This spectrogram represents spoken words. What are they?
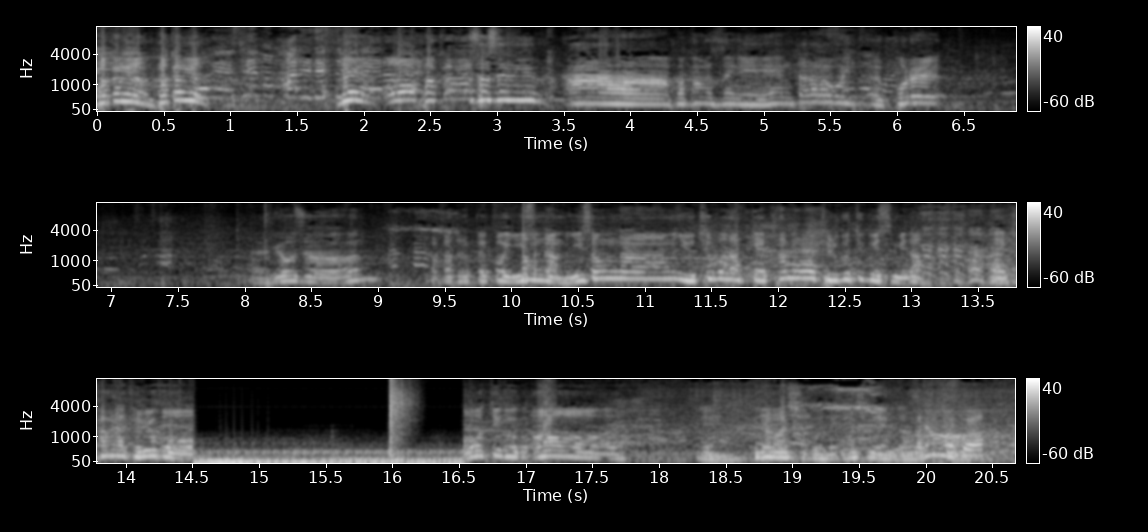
박강현 박강현 세번 발을 네, 어, 박강현 선생님. 아, 박강현 선생님. 따라가고 있, 어, 볼을. 네, 류호준. 바깥으로 뺐고 이성남. 이성남은 유튜버답게 카메라 들고 뛰고 있습니다. 네, 카메라 들고. 어 뛰고 어, 네, 그냥 하시고 네, 하시면 됩니다. 할 거야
